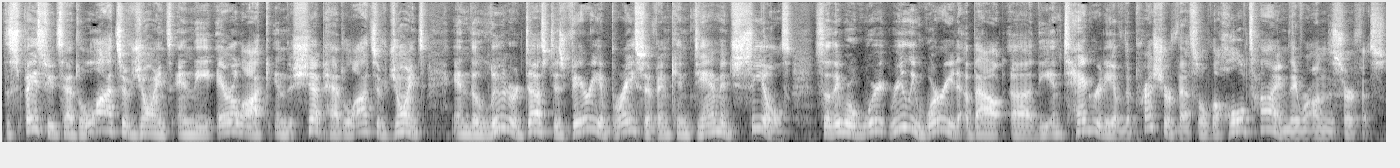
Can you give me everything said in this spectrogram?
The spacesuits had lots of joints, and the airlock in the ship had lots of joints, and the lunar dust is very abrasive and can damage seals. So they were wor really worried about uh, the integrity of the pressure vessel the whole time they were on the surface.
